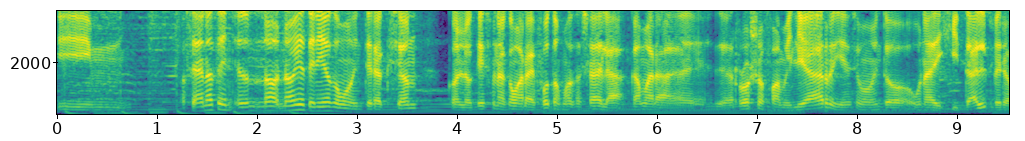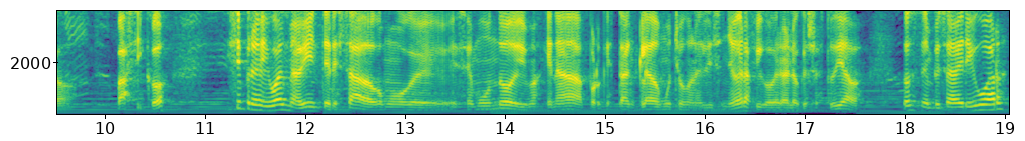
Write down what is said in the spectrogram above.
Y. O sea, no, no, había tenido como interacción con lo que es una cámara de fotos más allá de la cámara de, rollo familiar y en ese momento una digital, pero básico. Y siempre igual me había interesado como ese mundo y más que nada porque está anclado mucho con el diseño gráfico, era lo que yo estudiaba. Entonces empecé a averiguar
